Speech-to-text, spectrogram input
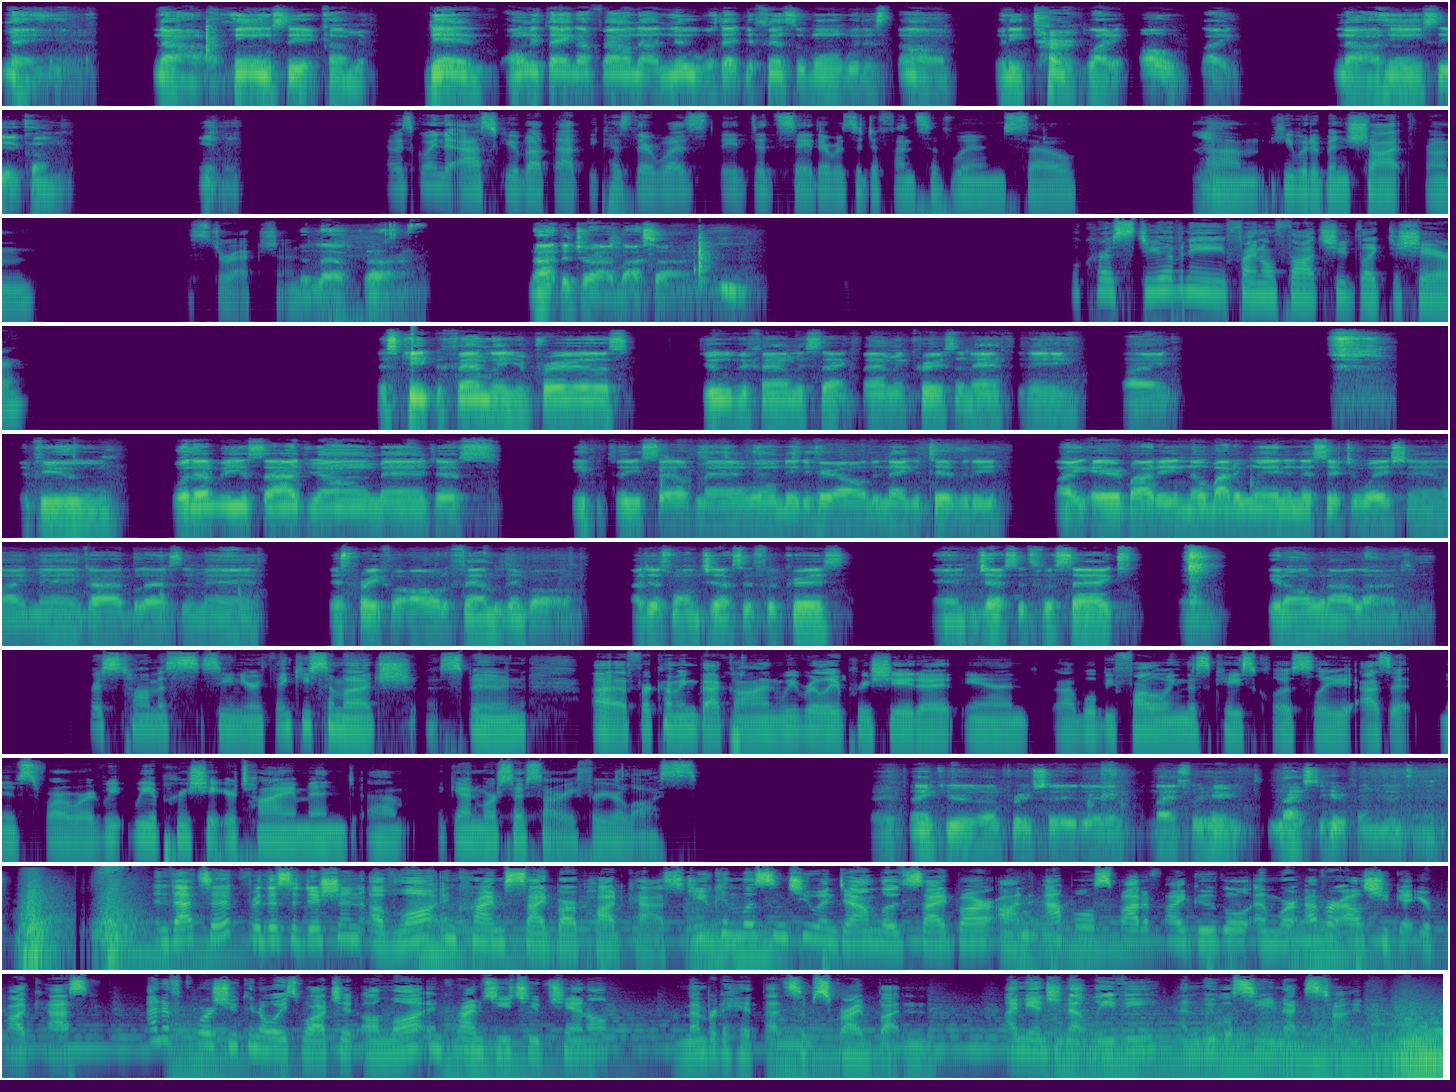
Man, nah, he ain't see it coming. Then only thing I found out new was that defensive one with his thumb when he turned like, oh, like, nah, he ain't see it coming. Mm-mm. I was going to ask you about that because there was, they did say there was a defensive wound. So um, he would have been shot from this direction. The left side, not the drive by side. Well, Chris, do you have any final thoughts you'd like to share? Just keep the family in your prayers. Julie family, Sack family, Chris and Anthony. Like, if you, whatever you side you're on, man, just keep it to yourself, man. We don't need to hear all the negativity. Like everybody, nobody win in this situation. Like, man, God bless it, man. let's pray for all the families involved. I just want justice for Chris and justice for Sack and get on with our lives. Chris Thomas Sr., thank you so much, Spoon, uh, for coming back on. We really appreciate it. And uh, we'll be following this case closely as it moves forward. We, we appreciate your time. And um, again, we're so sorry for your loss. Hey, thank you. I appreciate it. Nice to hear. Nice to hear from you again. And that's it for this edition of Law and Crime Sidebar podcast. You can listen to and download Sidebar on Apple, Spotify, Google, and wherever else you get your podcasts. And of course, you can always watch it on Law and Crime's YouTube channel. Remember to hit that subscribe button. I'm Angenette Levy, and we will see you next time.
